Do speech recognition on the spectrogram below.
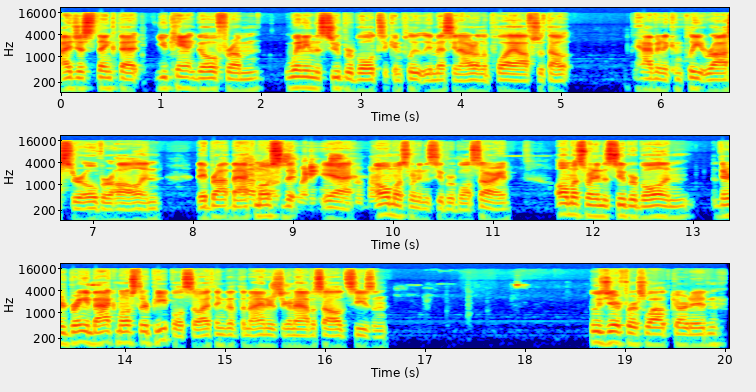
I just think that you can't go from winning the Super Bowl to completely missing out on the playoffs without having a complete roster overhaul. And they brought back most of the the yeah, almost winning the Super Bowl. Sorry, almost winning the Super Bowl, and they're bringing back most of their people. So I think that the Niners are going to have a solid season. Who's your first wild card, Aiden?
